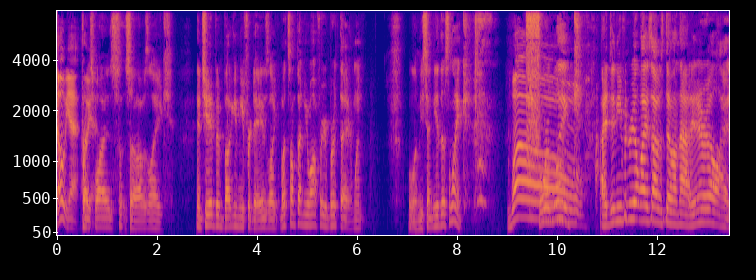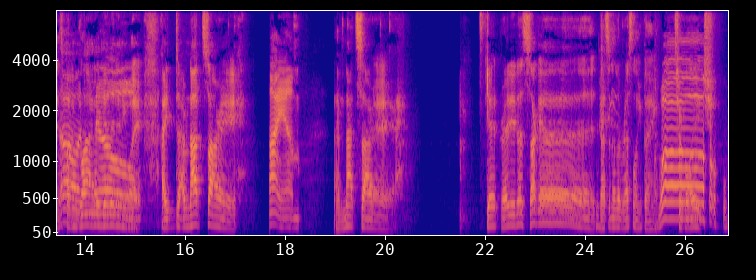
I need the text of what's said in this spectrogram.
oh yeah. Oh, price yeah. wise. So I was like, and she had been bugging me for days, like, "What's something you want for your birthday?" I went, "Well, let me send you this link." Whoa. for Link. I didn't even realize I was doing that. I didn't realize, but Oh, I'm glad I did it anyway. I, I'm not sorry. I am. I'm not sorry. Get ready to suck it. That's another wrestling thing. Whoa. Triple H.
